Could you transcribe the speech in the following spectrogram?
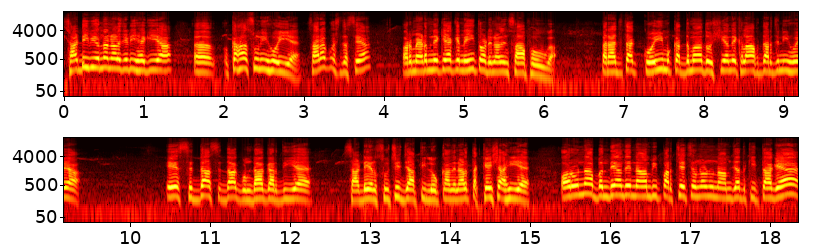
ਸਾਡੀ ਵੀ ਉਹਨਾਂ ਨਾਲ ਜਿਹੜੀ ਹੈਗੀ ਆ ਕਹਾ ਸੁਣੀ ਹੋਈ ਹੈ। ਸਾਰਾ ਕੁਝ ਦੱਸਿਆ ਔਰ ਮੈਡਮ ਨੇ ਕਿਹਾ ਕਿ ਨਹੀਂ, ਤੁਹਾਡੇ ਨਾਲ ਇਨਸਾਫ ਹੋਊਗਾ। ਪਰ ਅੱਜ ਤੱਕ ਕੋਈ ਮੁਕੱਦਮਾ ਦੋਸ਼ੀਆਂ ਦੇ ਖਿਲਾਫ ਦਰਜ ਨਹੀਂ ਹੋਇਆ। ਇਹ ਸਿੱਧਾ ਸਿੱਧਾ ਗੁੰਡਾਗਰਦੀ ਹੈ। ਸਾਡੇ ਅਨੁਸੂਚਿਤ ਜਾਤੀ ਲੋਕਾਂ ਦੇ ਨਾਲ ਧੱਕੇਸ਼ਾਹੀ ਹੈ। ਔਰ ਉਹਨਾਂ ਬੰਦਿਆਂ ਦੇ ਨਾਮ ਵੀ ਪਰਚੇ 'ਚ ਉਹਨਾਂ ਨੂੰ ਨਾਮਜ਼ਦ ਕੀਤਾ ਗਿਆ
